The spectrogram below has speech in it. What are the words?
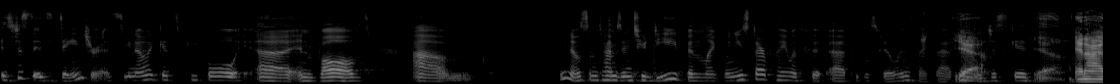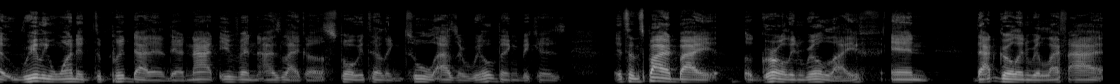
it's just it's dangerous. You know, it gets people uh, involved. Um, you know, sometimes in too deep, and like when you start playing with uh, people's feelings like that, Yeah. it just gets Yeah, and I really wanted to put that in there, not even as like a storytelling tool, as a real thing, because it's inspired by a girl in real life, and that girl in real life, I,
